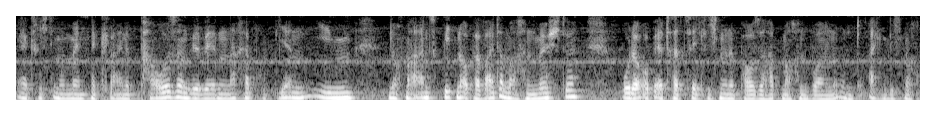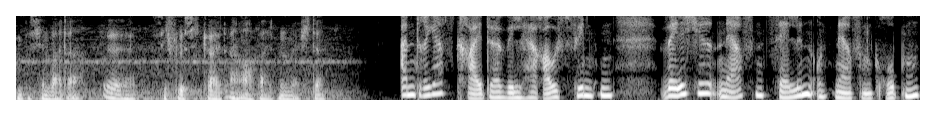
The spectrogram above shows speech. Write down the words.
Er kriegt im Moment eine kleine Pause und wir werden nachher probieren, ihm nochmal anzubieten, ob er weitermachen möchte oder ob er tatsächlich nur eine Pause hat machen wollen und eigentlich noch ein bisschen weiter äh, sich Flüssigkeit erarbeiten möchte. Andreas Kreiter will herausfinden, welche Nervenzellen und Nervengruppen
